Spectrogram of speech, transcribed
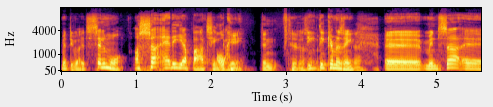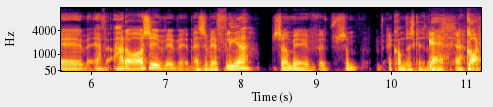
men det var et selvmord. Og så er det, jeg bare tænker. Okay, den tæller så. Det, det kan man sige. Ja. Øh, men så øh, har der også øh, altså været flere, som, øh, som er kommet til skade. Ja, ja. Godt.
